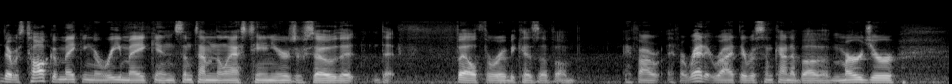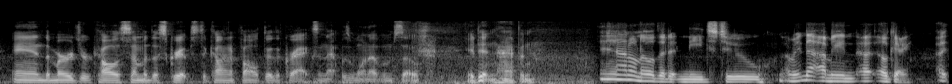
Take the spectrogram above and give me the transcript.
there was talk of making a remake in sometime in the last ten years or so that that fell through because of a if I if I read it right there was some kind of a merger and the merger caused some of the scripts to kind of fall through the cracks and that was one of them so it didn't happen. Yeah, I don't know that it needs to. I mean, I mean, uh, okay. I,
